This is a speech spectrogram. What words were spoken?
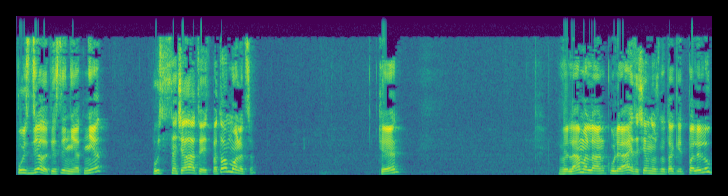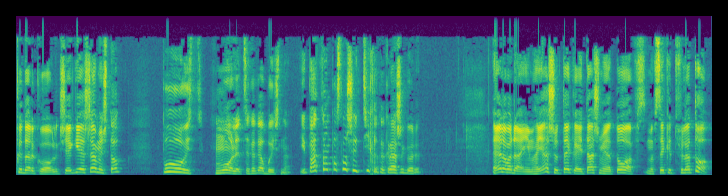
пусть делает, если нет, нет, пусть сначала ответит, потом молится. Кен? Велама лан куляй, зачем нужно так Итпалилу кедарков, ликшегия шам и что? Пусть молится, как обычно, и потом послушает тихо, как Раши говорит. Эла вода им хая шутека и ташмия то всякий тфилато.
